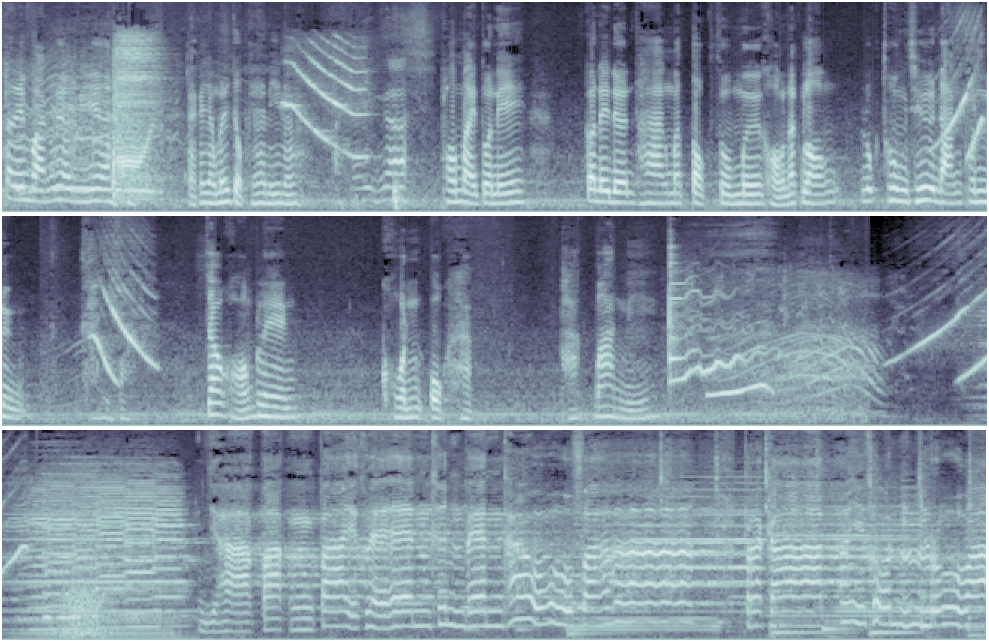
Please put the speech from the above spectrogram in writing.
แต่ในฝังเรื่องนี้อะแต่ก็ยังไม่ได้จบแค่นี้นะเพราะใหม่ตัวนี้ก็ได้เดินทางมาตกสู่มือของนักร้อง ลูกทุ่งชื่อดังคนหนึ่ง เจ้าของเพลง คนอกหัก พักบ้านนี้ อยากปักป้ายแขวนขึ้นแผ่นเท่าฟ้า ประกาศให้คนรู้ว่า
